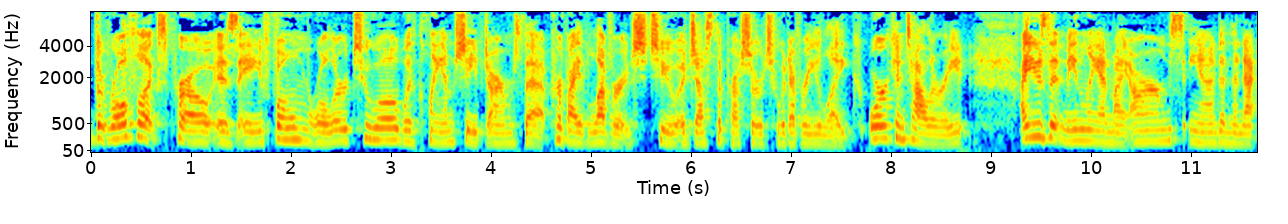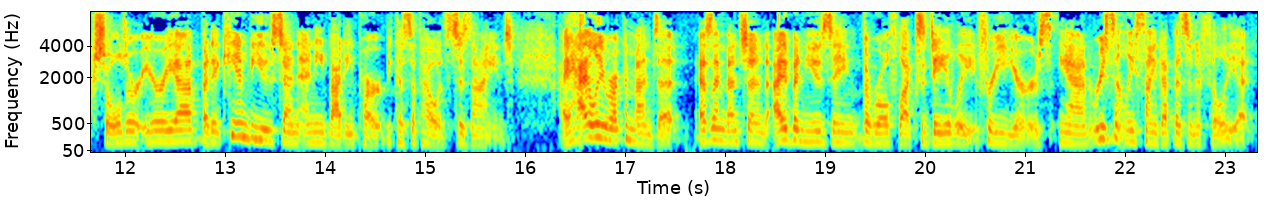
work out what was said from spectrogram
The Rolleiflex Pro is a foam roller tool with clam shaped arms that provide leverage to adjust the pressure to whatever you like or can tolerate. I use it mainly on my arms and in the neck shoulder area, but it can be used on any body part because of how it's designed. I highly recommend it. As I mentioned, I've been using the Rolflex daily for years and recently signed up as an affiliate.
